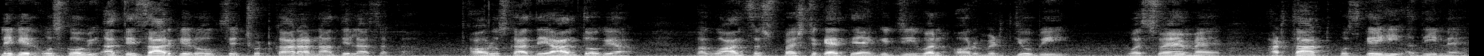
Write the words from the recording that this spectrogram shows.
लेकिन उसको भी अतिसार के रोग से छुटकारा ना दिला सका। और उसका देहांत हो गया। भगवान स्पष्ट कहते हैं कि जीवन और मृत्यु भी वह स्वयं है, अर्थात उसके ही अधीन है।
